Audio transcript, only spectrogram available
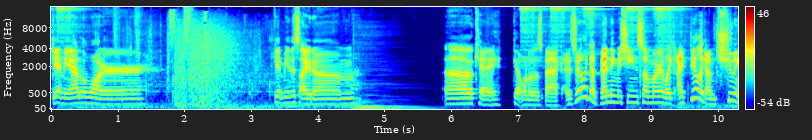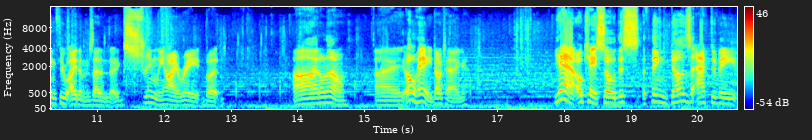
Get me out of the water. Get me this item. Okay, got one of those back. Is there like a vending machine somewhere? Like, I feel like I'm chewing through items at an extremely high rate, but... I don't know. I... Oh, hey, dog tag. Yeah, okay, so this thing does activate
